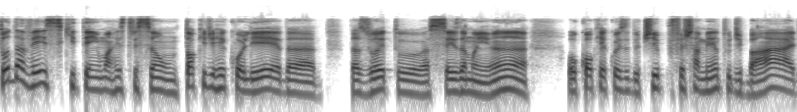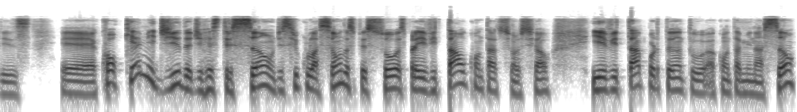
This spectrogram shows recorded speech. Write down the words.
Toda vez que tem uma restrição, um toque de recolher da, das 8 às 6 da manhã, ou qualquer coisa do tipo, fechamento de bares, é, qualquer medida de restrição de circulação das pessoas para evitar o contato social e evitar, portanto, a contaminação,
